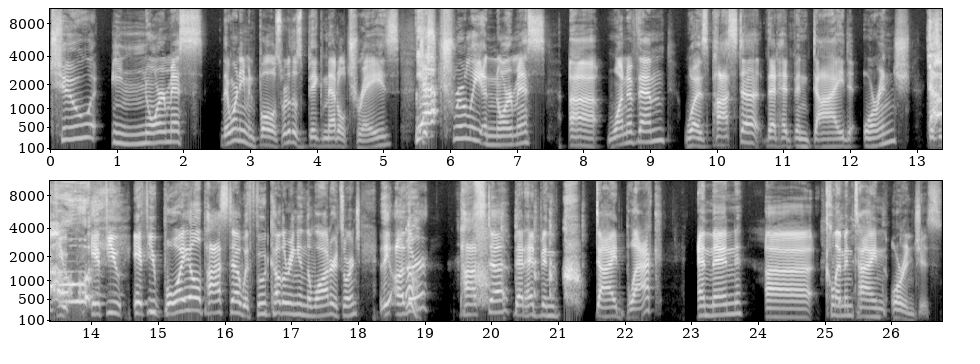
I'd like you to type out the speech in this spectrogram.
two enormous. They weren't even bowls. What are those big metal trays? Yeah. Just truly enormous. Uh, one of them was pasta that had been dyed orange. Because No! if you if you if you boil pasta with food coloring in the water, it's orange. The other pasta that had been dyed black, and then uh clementine oranges.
